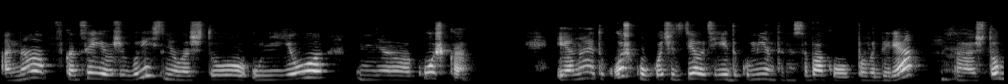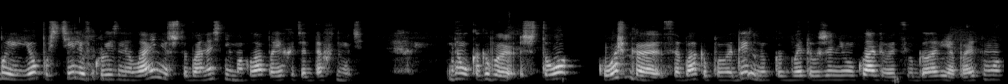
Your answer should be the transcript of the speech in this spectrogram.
она в конце я уже выяснила, что у нее э, кошка, И она эту кошку хочет сделать ей документы на собаку поводыря, э, чтобы ее пустили в круизный лайнер, чтобы она с ней могла поехать отдохнуть. Ну, как бы, что кошка, собака, поводырь, ну, как бы это уже не укладывается в голове, поэтому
